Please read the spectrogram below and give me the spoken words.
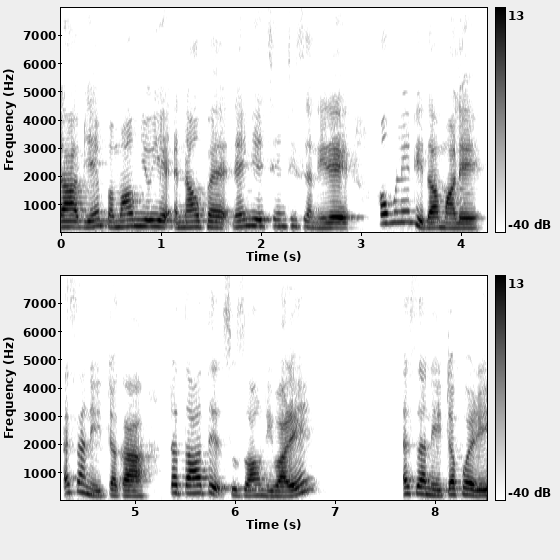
ဒါအပြင်ဗမောက်မြို့ရဲ့အနောက်ဘက်နယ်မြေချင်းထိစပ်နေတဲ့ဟုံးမလင်းဒေသမှာလည်း SNA တပ်ကတပ်သားသစ်စုဆောင်းနေပါတယ်။ SNA တပ်ဖွဲ့တွေ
